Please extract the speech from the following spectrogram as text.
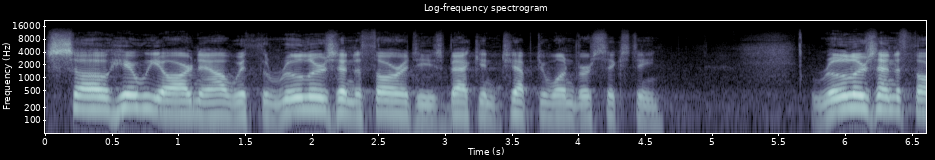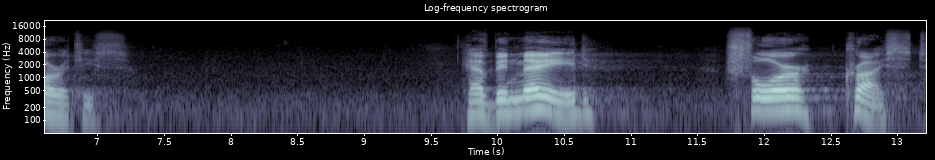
So here we are now with the rulers and authorities back in chapter 1, verse 16. Rulers and authorities have been made for Christ.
